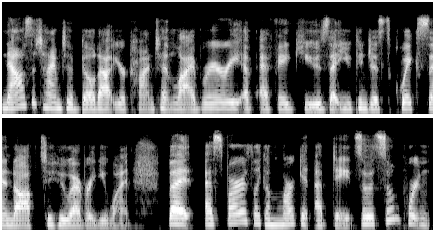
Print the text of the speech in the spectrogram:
now's the time to build out your content library of FAQs that you can just quick send off to whoever you want. But as far as like a market update, so it's so important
